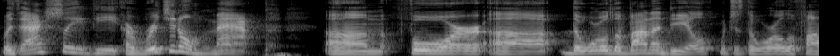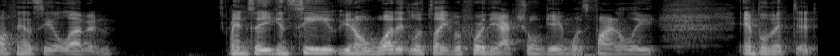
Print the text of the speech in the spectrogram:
was actually the original map um, for uh, the world of Vana'diel, which is the world of Final Fantasy XI. And so you can see, you know, what it looked like before the actual game was finally implemented.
